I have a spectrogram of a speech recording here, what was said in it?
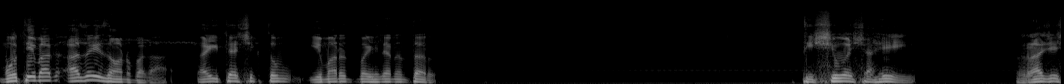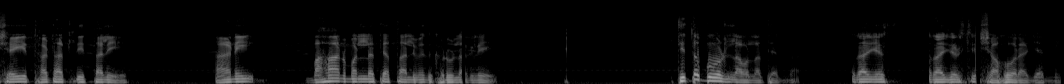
मोतीबाग आजही जाऊन बघा. ऐतिहासिक तो इमारत पाहिल्यानंतर ती शिवशाही राजेशाही थाटातली तालीम आणि महान मल्ल त्या तालमीत घडू लागले. तिथं बोर्ड लावला त्यांना राजे राजर्षी शाहू राजांनी.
